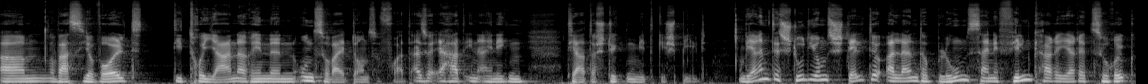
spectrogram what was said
ähm, Was ihr wollt, die Trojanerinnen und so weiter und so fort. Also er hat in einigen Theaterstücken mitgespielt. Während des Studiums stellte Orlando Bloom seine Filmkarriere zurück,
